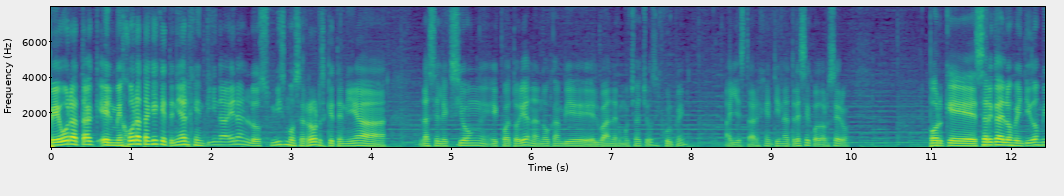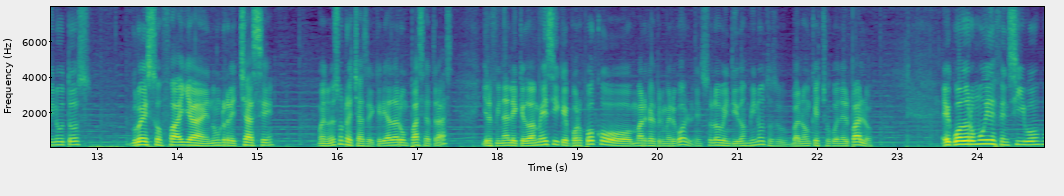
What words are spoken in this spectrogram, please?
peor ataque, el mejor ataque que tenía Argentina eran los mismos errores que tenía la selección ecuatoriana. No cambié el banner, muchachos, disculpen. Ahí está, Argentina 3, Ecuador 0. Porque cerca de los 22 minutos, Grueso falla en un rechace bueno, no es un rechace, quería dar un pase atrás y al final le quedó a Messi que por poco marca el primer gol en solo 22 minutos, un balón que chocó en el palo. Ecuador muy defensivo,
